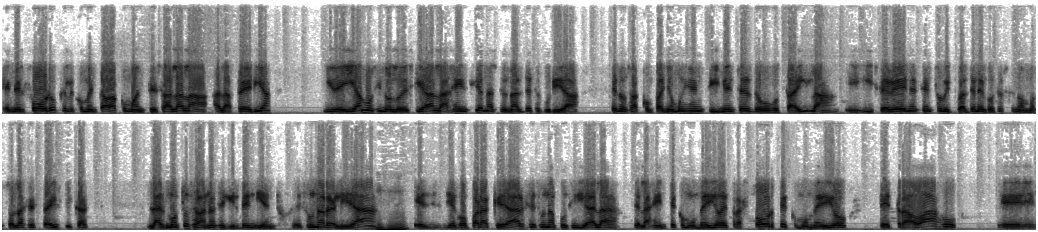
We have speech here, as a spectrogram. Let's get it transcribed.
en el foro que le comentaba como antesala a la, a la feria y veíamos y nos lo decía la Agencia Nacional de Seguridad que nos acompañó muy gentilmente desde Bogotá y, la, y, se ve en el centro virtual de negocios que nos mostró las estadísticas. Las motos se van a seguir vendiendo. Es una realidad, llegó para quedarse, es una posibilidad de la, de la gente como medio de transporte, como medio de trabajo. Eh,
